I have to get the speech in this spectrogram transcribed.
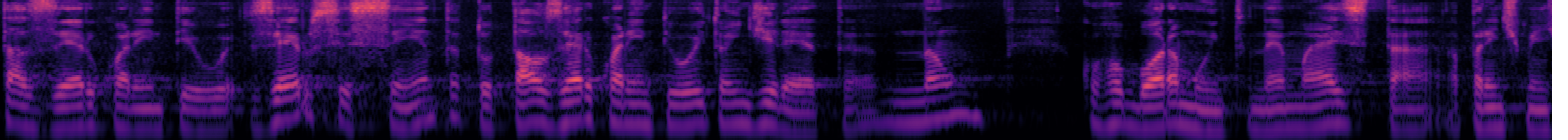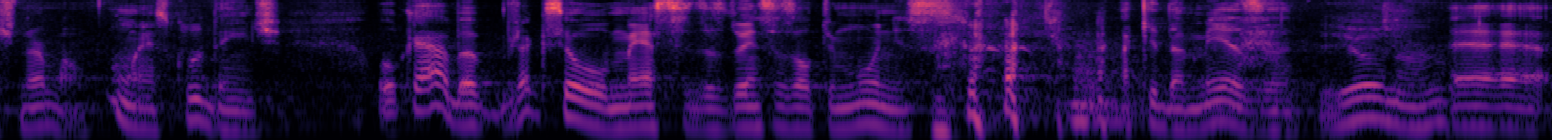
está 0,48, 0,60, total 0,48 a indireta. Não corrobora muito, né? Mas está aparentemente normal. Não é excludente. Ô, Caba, já que você é o mestre das doenças autoimunes aqui da mesa... Eu não. É,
